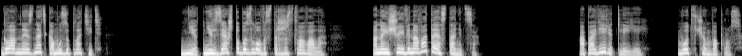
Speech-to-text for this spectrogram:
Главное — знать, кому заплатить. Нет, нельзя, чтобы зло восторжествовало. Она еще и виноватой останется? А поверит ли ей? Вот в чем вопрос.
